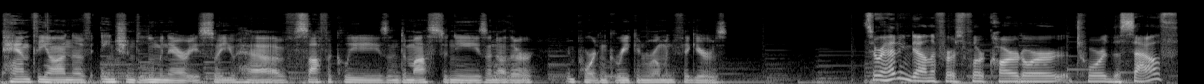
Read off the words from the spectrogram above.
pantheon of ancient luminaries. So, you have Sophocles and Demosthenes and other important Greek and Roman figures. So we're heading down the first floor corridor toward the south,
